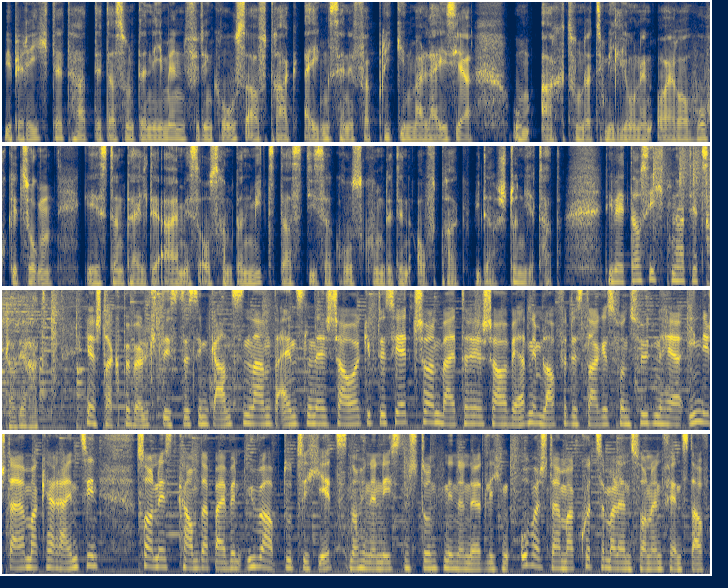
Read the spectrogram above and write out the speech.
Wie berichtet, hatte das Unternehmen für den Großauftrag eigens eine Fabrik in Malaysia Jahr um 800 Millionen Euro hochgezogen. Gestern teilte AMS Osram dann mit, dass dieser Großkunde den Auftrag wieder storniert hat. Die Wetteraussichten hat jetzt Claudia Rath. Ja, stark bewölkt ist es im ganzen Land. Einzelne Schauer gibt es jetzt schon. Weitere Schauer werden im Laufe des Tages von Süden her in die Steiermark hereinziehen. Sonne ist kaum dabei, wenn überhaupt tut sich jetzt noch in den nächsten Stunden in der nördlichen Obersteiermark kurz einmal ein Sonnenfenster auf.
